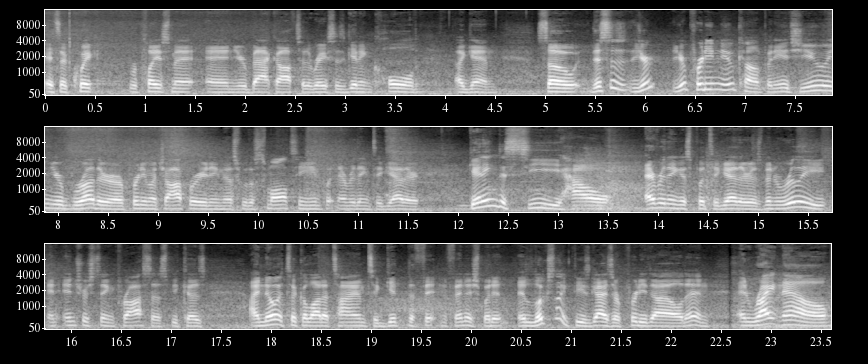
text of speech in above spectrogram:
it's a quick replacement and you're back off to the races getting cold again. So this is you're you're a pretty new company. It's you and your brother are pretty much operating this with a small team, putting everything together. Getting to see how everything is put together has been really an interesting process because I know it took a lot of time to get the fit and finish, but it, it looks like these guys are pretty dialed in. And right now,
